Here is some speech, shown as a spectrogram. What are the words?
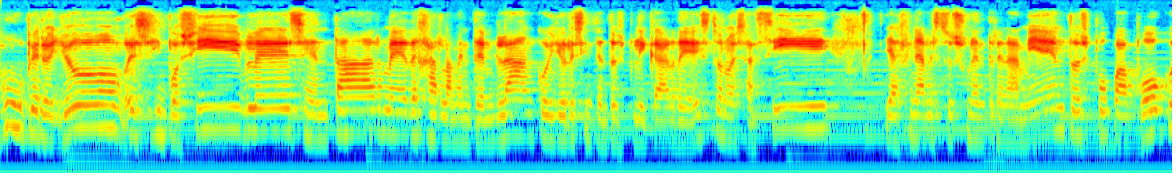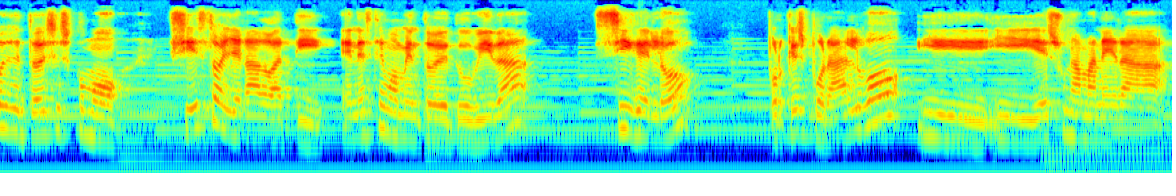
uh, pero yo es imposible sentarme, dejar la mente en blanco, y yo les intento explicar de esto no es así, y al final esto es un entrenamiento, es poco a poco, entonces es como, si esto ha llegado a ti en este momento de tu vida, síguelo porque es por algo y, es una manera,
